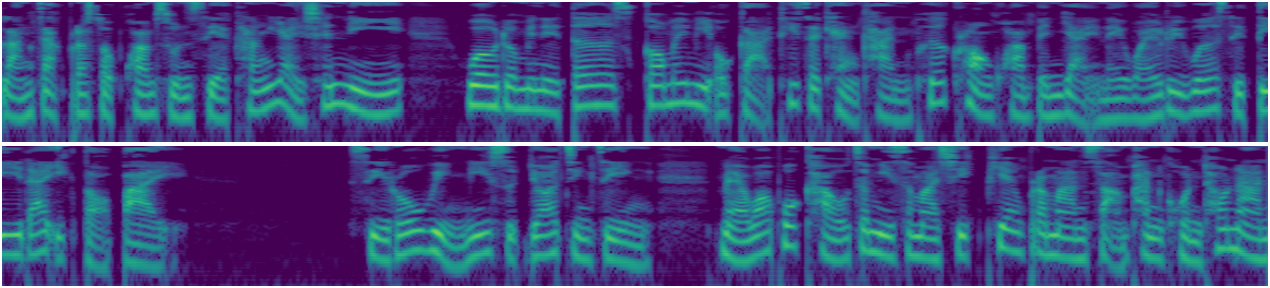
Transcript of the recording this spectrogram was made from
หลังจากประสบความสูญเสียครั้งใหญ่เช่นนี้ World Dominators ก็ไม่มีโอกาสที่จะแข่งขันเพื่อครองความเป็นใหญ่ใน White River City ได้อีกต่อไปซีโร่วิงนี่สุดยอดจริง ๆ แม้ว่าพวกเขาจะมีสมาชิกเพียงประมาณ 3,000 คนเท่านั้น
